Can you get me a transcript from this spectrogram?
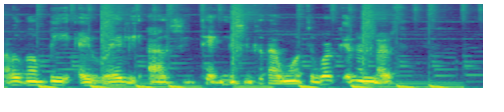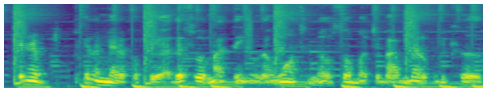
I was to be a radiology technician because I wanted to work in a nurse, in a, in a medical field. That's what my thing was. I want to know so much about medical because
